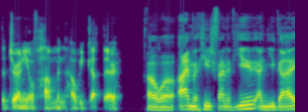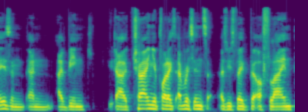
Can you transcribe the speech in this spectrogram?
the journey of Hum and how we got there. Oh well, I'm a huge fan of you and you guys, and and I've been uh, trying your products ever since, as we spoke a bit offline,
